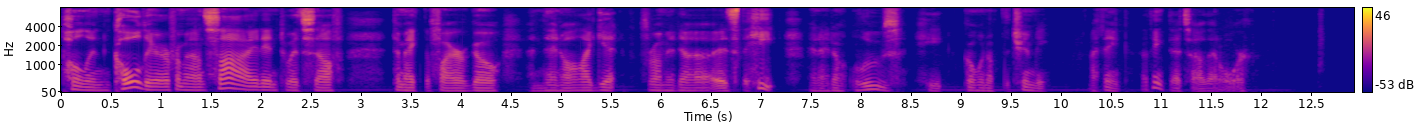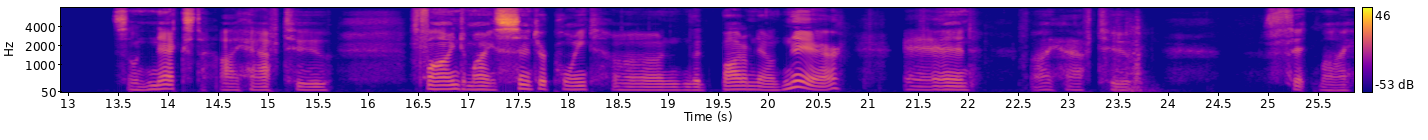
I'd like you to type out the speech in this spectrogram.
pulling cold air from outside into itself to make the fire go. And then all I get from it uh, is the heat, and I don't lose heat going up the chimney. I think. I think that's how that'll work. So next I have to find my center point on the bottom down there and I have to fit my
